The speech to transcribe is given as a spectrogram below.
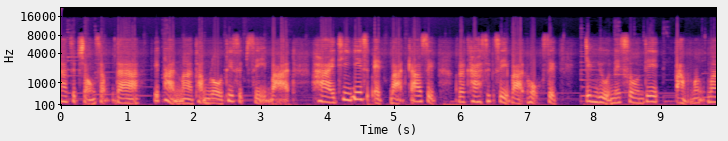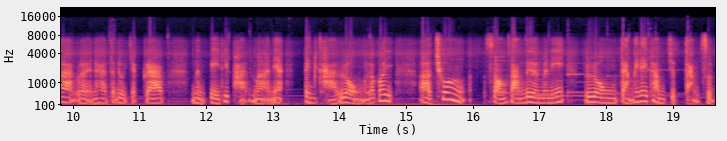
52 สัปดาห์ที่ผ่านมาทำโลที่ 14 บาทหายที่ 21 บาท 90 ราคา 14 บาท 60 จึงอยู่ในโซนที่ต่ำมาก ๆ เลยนะคะถ้าดูจากกราฟ 1 ปีที่ผ่านมาเนี่ย เป็นขาลง แล้วก็ช่วง 2-3 เดือนมานี้ลงแต่ไม่ได้ทำจุดต่ำสุด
